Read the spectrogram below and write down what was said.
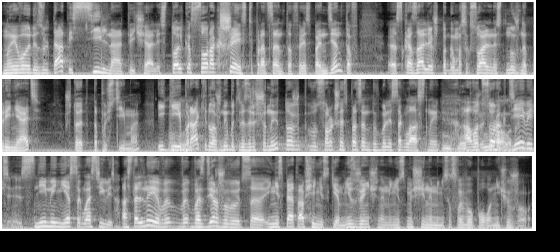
но его результаты сильно отличались. Только 46% респондентов э, сказали, что гомосексуальность нужно принять, что это допустимо. И гей-браки должны быть разрешены, тоже 46% были согласны. Ну, а вот же немало, 49 конечно. с ними не согласились. Остальные воздерживаются и не спят вообще ни с кем. Ни с женщинами, ни с мужчинами, ни со своего пола, ни чужого.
